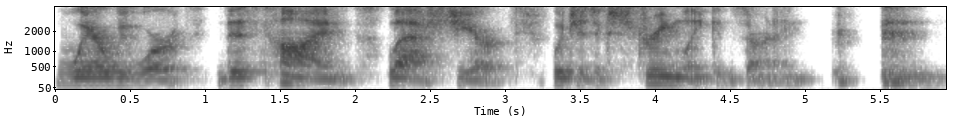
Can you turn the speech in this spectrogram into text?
where we were this time last year, which is extremely concerning.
